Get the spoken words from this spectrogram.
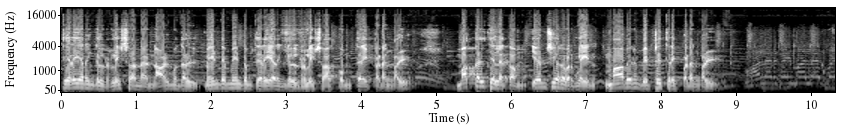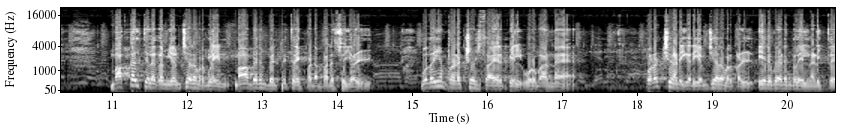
திரையரங்கில் ரிலீஸான நாள் முதல் மீண்டும் மீண்டும் திரையரங்கில் ரிலீஸ் ஆகும் திரைப்படங்கள். மக்கள் திலகம் எம்ஜிஆர் அவர்களின் மாபெரும் வெற்றி திரைப்படங்கள். மக்கள் திலகம் எம்ஜிஆர் அவர்களின் மாபெரும் வெற்றி திரைப்பட பரிசுகள் உதயம் புரொடக்ஷன்ஸ் தயாரிப்பில் உருவான புரட்சி நடிகர் எம்ஜிஆர் அவர்கள் இரு வேடங்களில் நடித்து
